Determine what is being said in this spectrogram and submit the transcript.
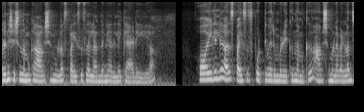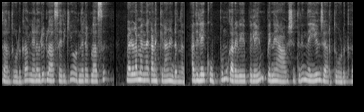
അതിനുശേഷം നമുക്ക് ആവശ്യമുള്ള സ്പൈസസ് എല്ലാം തന്നെ അതിലേക്ക് ആഡ് ചെയ്യുക. ഓയിലിൽ ആ സ്പൈസസ് പൊട്ടി വരുമ്പോഴേക്കും നമുക്ക് ആവശ്യമുള്ള വെള്ളം ചേർത്ത് കൊടുക്കാം. ഞാൻ ഒരു ഗ്ലാസ് അരിക്ക് ഒന്നര ഗ്ലാസ് വെള്ളം എന്ന കണക്കിലാണ് ഇടുന്നത്. അതിലേക്ക് ഉപ്പും കറിവേപ്പിലയും പിന്നെ ആവശ്യത്തിന് നെയ്യും ചേർത്ത് കൊടുക്കുക.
